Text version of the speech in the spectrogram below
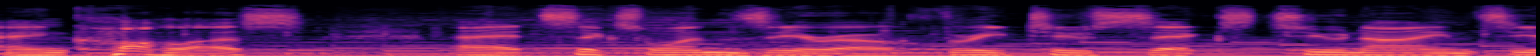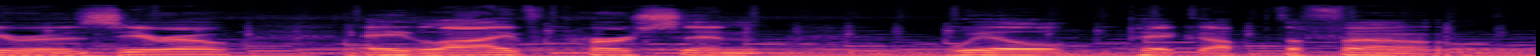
and call us at 610 326 2900. A live person will pick up the phone.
